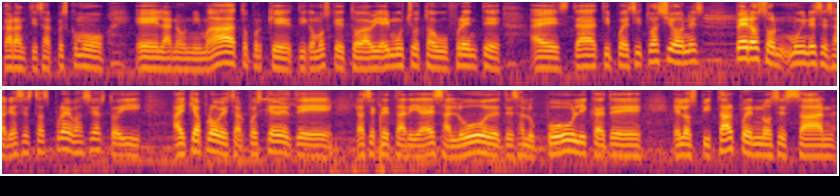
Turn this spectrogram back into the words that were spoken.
garantizar pues como el anonimato, porque digamos que todavía hay mucho tabú frente a este tipo de situaciones, pero son muy necesarias estas pruebas, ¿cierto? Y hay que aprovechar pues que desde la Secretaría de Salud, desde Salud Pública, desde el hospital, pues nos están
